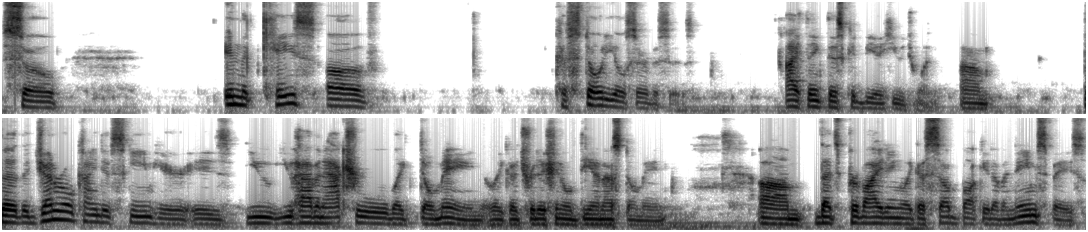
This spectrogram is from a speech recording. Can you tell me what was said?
so in the case of custodial services, I think this could be a huge one. Um, the the general kind of scheme here is you you have an actual like domain, like a traditional DNS domain um, that's providing like a sub bucket of a namespace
